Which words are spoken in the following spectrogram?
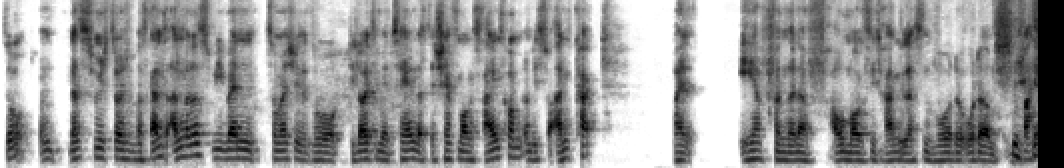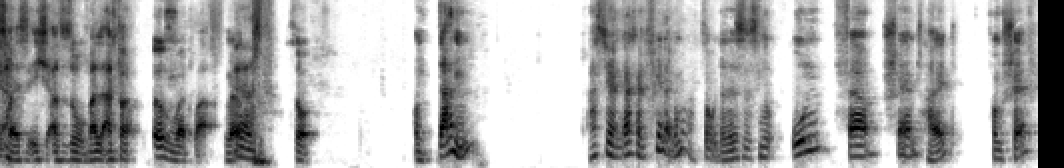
so. Und das ist für mich zum Beispiel was ganz anderes, wie wenn zum Beispiel so die Leute mir erzählen, dass der Chef morgens reinkommt und dich so ankackt, weil er von seiner Frau morgens nicht rangelassen wurde oder was Ja. weiß ich, also so, weil einfach irgendwas war. Ne? Ja. So. Und dann hast du ja gar keinen Fehler gemacht. So, dann ist es eine Unverschämtheit vom Chef,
